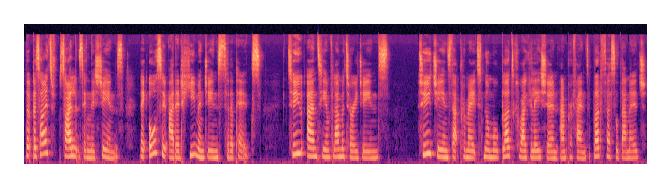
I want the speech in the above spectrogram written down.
But besides silencing these genes, they also added human genes to the pigs two anti inflammatory genes, two genes that promote normal blood coagulation and prevent blood vessel damage,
